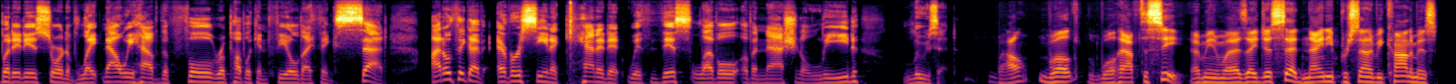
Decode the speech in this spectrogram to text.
but it is sort of late. Now we have the full Republican field, I think, set. I don't think I've ever seen a candidate with this level of a national lead lose it. Well, well, we'll have to see. I mean, as I just said, 90% of economists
